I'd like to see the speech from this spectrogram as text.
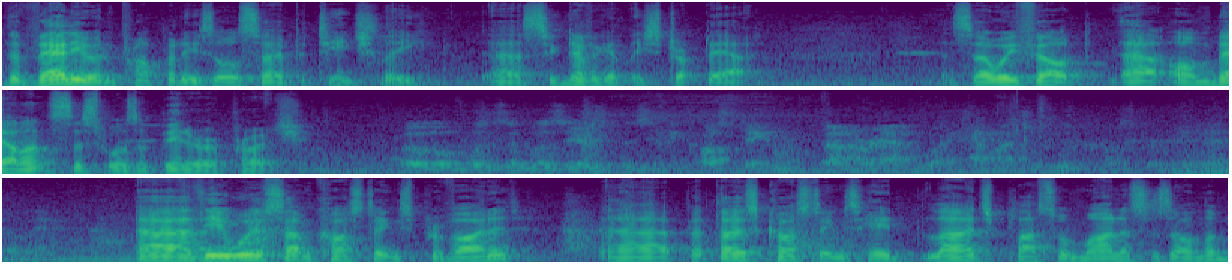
the value in properties also potentially uh, significantly stripped out. So we felt, uh, on balance, this was a better approach. Well, was, was there a specific costing done around what, how much it would cost for a bit of land? Uh, there were some costings provided, uh, but those costings had large plus or minuses on them.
